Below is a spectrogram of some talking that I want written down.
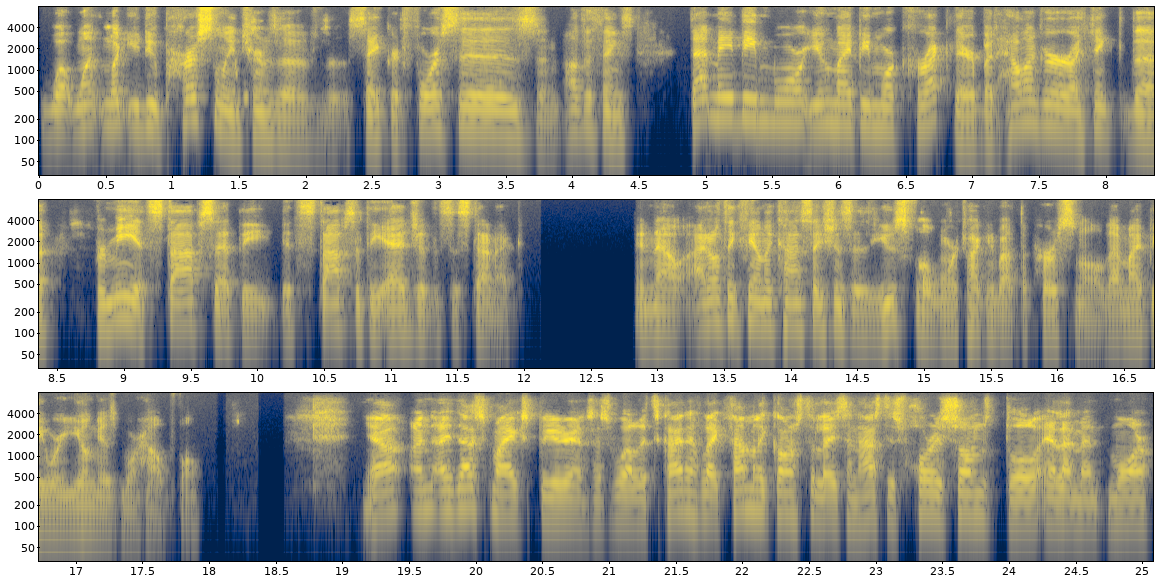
what what you do personally in terms of sacred forces and other things, that may be more you might be more correct there but hellinger i think the for me it stops at the it stops at the edge of the systemic. And now i don't think family constellations is useful when we're talking about the personal. That might be where jung is more helpful yeah and that's my experience as well. It's kind of like family constellation has this horizontal element more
